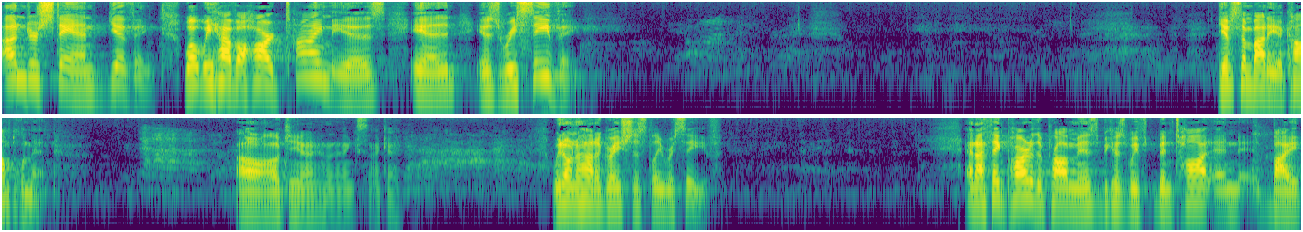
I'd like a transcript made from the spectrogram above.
understand giving. What we have a hard time is in is receiving. Give somebody a compliment. Oh, okay, thanks. Okay. We don't know how to graciously receive. And I think part of the problem is because we've been taught and by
